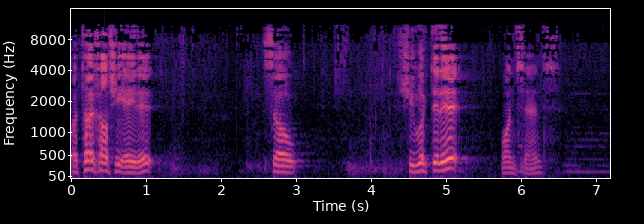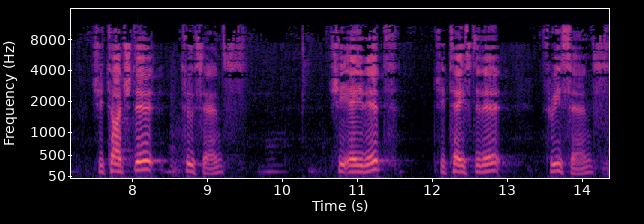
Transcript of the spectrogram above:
Vatoichal. She ate it. So she looked at it, one sense. She touched it, two cents. She ate it. She tasted it, three cents.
